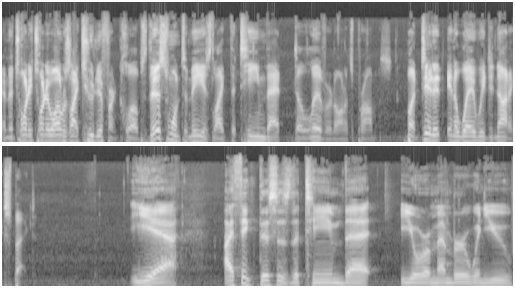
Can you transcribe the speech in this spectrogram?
And the 2021 was like two different clubs. This one to me is like the team that delivered on its promise, but did it in a way we did not expect. Yeah. I think this is the team that you'll remember when you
